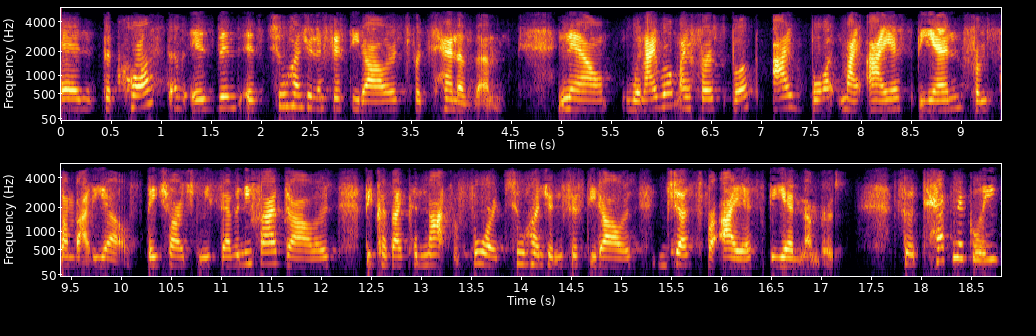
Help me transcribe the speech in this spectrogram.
And the cost of ISBNs is $250 for 10 of them. Now, when I wrote my first book, I bought my ISBN from somebody else. They charged me $75 because I could not afford $250 just for ISBN numbers. So technically,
